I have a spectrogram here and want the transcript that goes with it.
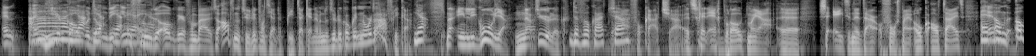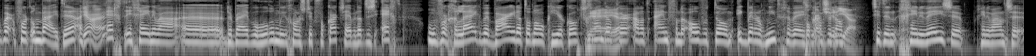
En, en Ah, hier komen ja, dan ja, die ja, invloeden ook weer van buitenaf natuurlijk. Want ja, de pita kennen we natuurlijk ook in Noord-Afrika. Ja. Nou, in Liguria, natuurlijk. De focaccia. Ja, focaccia. Het is geen echt brood, maar ja, eh, ze eten het daar volgens mij ook altijd. En, ook, ook bij- voor het ontbijt, hè? Als je hè? echt in Genua eh, erbij wil horen, moet je gewoon een stuk focaccia hebben. Dat is echt onvergelijkbaar waar je dat dan ook hier koopt. Schijnt Nee, dat er aan het eind van de overtoom, ik ben er nog niet geweest, Amsterdam Focacceria. zit een Genuese, Genuaanse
